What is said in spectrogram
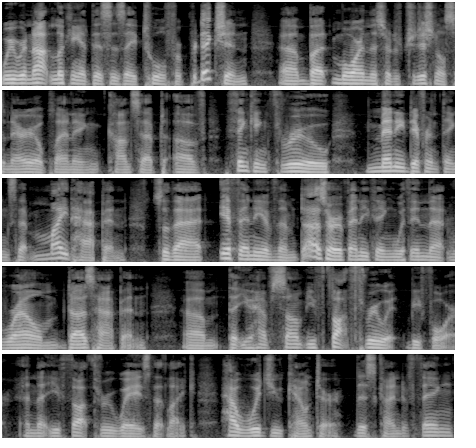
we were not looking at this as a tool for prediction, um, but more in the sort of traditional scenario planning concept of thinking through many different things that might happen so that if any of them does, or if anything within that realm does happen, um, that you have some you've thought through it before and that you've thought through ways that like how would you counter this kind of thing?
